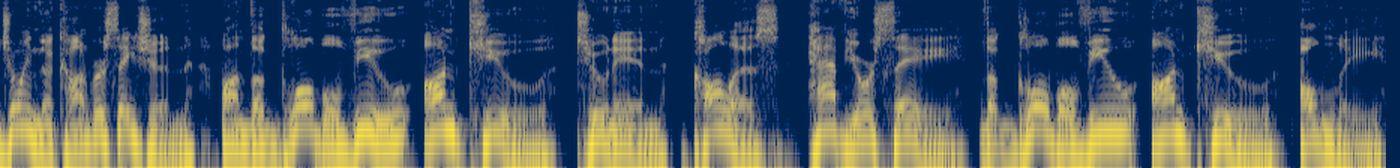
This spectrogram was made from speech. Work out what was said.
Join the conversation on the Global View on Q. Tune in, call us, have your say. The Global View on Q. Only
